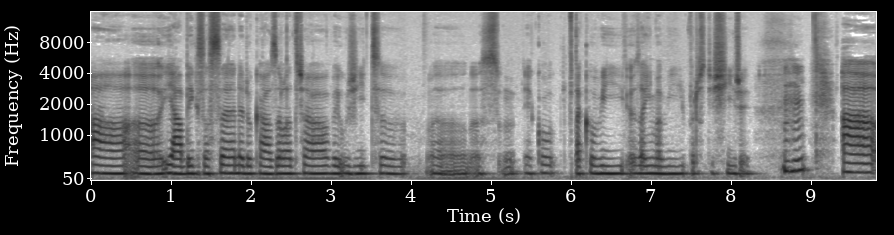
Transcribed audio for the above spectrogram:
a eh, já bych zase nedokázala třeba využít jako v takový zajímavý prostě šíři. Uh-huh. A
